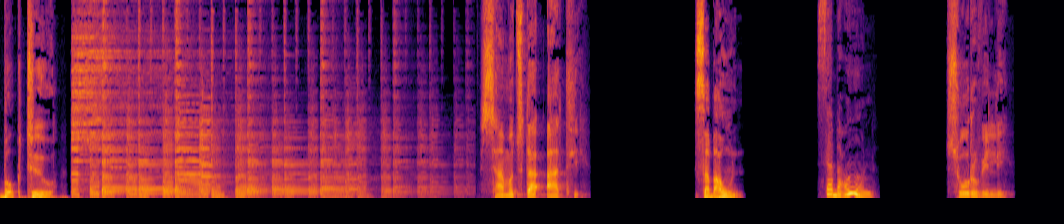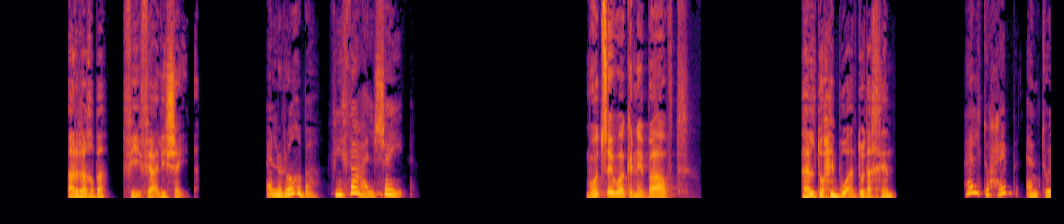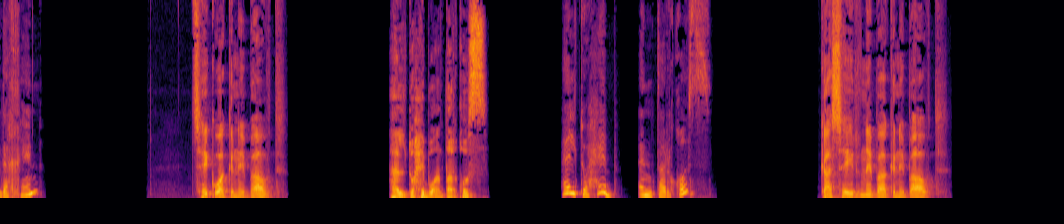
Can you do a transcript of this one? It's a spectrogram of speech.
book two. სამოცდაათი سبعون. سبعون. სურვილი الرغبة في فعل شيء. الرغبة في فعل شيء. მოწევა გნებავთ هل تحب أن تدخن؟ هل تحب أن تدخن؟ ცეკვა გნებავთ? هل تحب أن ترقص؟ هل تحب أن ترقص؟ გასეირნება გნებავთ?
